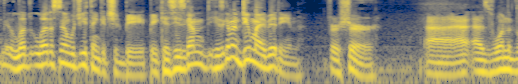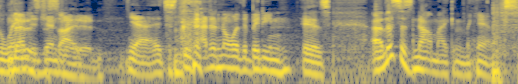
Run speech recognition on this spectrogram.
let, let us know what you think it should be because he's gonna he's gonna do my bidding for sure. Uh, as one of the That landed is gentry. decided. Yeah, it's just I don't know what the bidding is. Uh, this is not Mike and the Mechanics.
